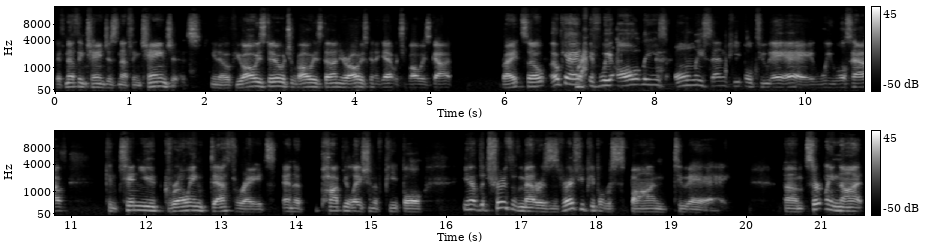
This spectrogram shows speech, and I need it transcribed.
if nothing changes, nothing changes. You know, if you always do what you've always done, you're always going to get what you've always got. Right. So, okay, if we always only send people to AA, we will have continued growing death rates and a population of people. You know, the truth of the matter is, is very few people respond to AA. Um, certainly not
